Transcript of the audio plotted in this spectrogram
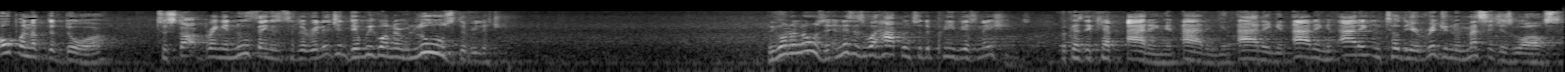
open up the door to start bringing new things into the religion, then we're going to lose the religion. We're going to lose it. And this is what happened to the previous nations. Because they kept adding and adding and adding and adding and adding until the original message is lost.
